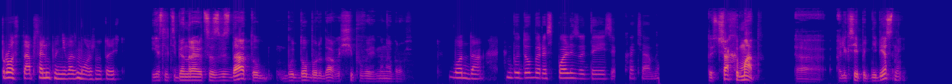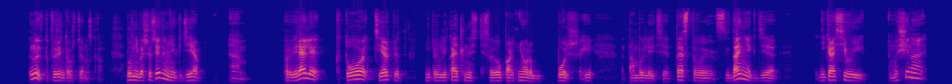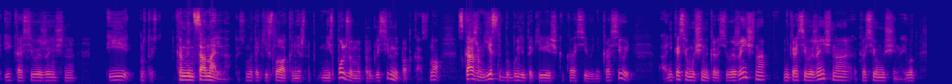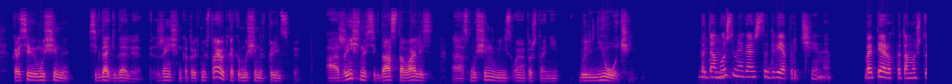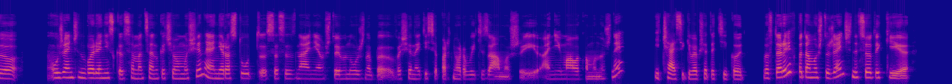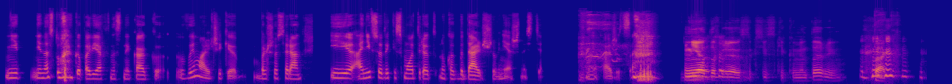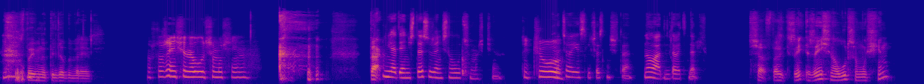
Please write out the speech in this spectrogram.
просто абсолютно невозможно, то есть. Если тебе нравится звезда, то будь добр, да, выщипывай монобровь. Вот да. Будь добр, используй Дейзи хотя бы. То есть шах и мат э, Алексей Поднебесный, ну и в подтверждение того, что Диана сказал, было небольшое исследование, где э, проверяли кто терпит непривлекательности своего партнера больше. И там были эти тестовые свидания, где некрасивый мужчина и красивая женщина. И, ну, то есть, конвенционально. То есть мы такие слова, конечно, не используем, мы прогрессивный подкаст, но, скажем, если бы были такие вещи, как красивый и некрасивый, а некрасивый мужчина, красивая женщина, некрасивая женщина, красивый мужчина. И вот красивые мужчины всегда кидали женщин, которых не устраивают, как и мужчины в принципе, а женщины всегда оставались а, с мужчинами, несмотря на то, что они были не очень. Потому mm-hmm. что, мне кажется, две причины. Во-первых, потому что у женщин более низкая самооценка, чем у мужчин, и они растут с осознанием, что им нужно вообще найти себе партнера, выйти замуж, и они мало кому нужны, и часики вообще-то тикают. Во-вторых, потому что женщины все-таки не, не настолько поверхностны, как вы, мальчики, большой сорян, и они все-таки смотрят, ну, как бы дальше внешности мне кажется. Не одобряю сексистские комментарии. Так, что именно ты не одобряешь? Ну что женщины лучше мужчин. Так. Нет, я не считаю, что женщина лучше мужчин. Ты чё? Хотя, если честно, считаю. Ну ладно, давайте дальше. Сейчас, скажите, женщина лучше мужчин?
